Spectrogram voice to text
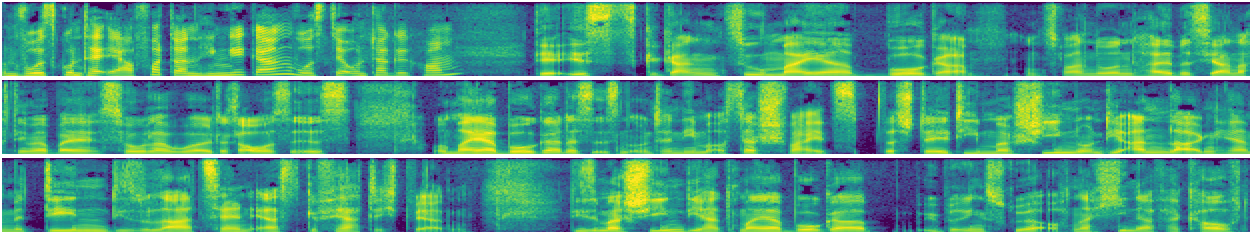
Und wo ist Gunther Erfurt dann hingegangen? Wo ist der untergekommen? Der ist gegangen zu Meyer Burger. Und zwar nur ein halbes Jahr, nachdem er bei Solar World raus ist. Und Meyer Burger, das ist ein Unternehmen aus der Schweiz. Das stellt die Maschinen und die Anlagen her, mit denen die Solarzellen erst gefertigt werden. Diese Maschinen, die hat Meyer Burger übrigens früher auch nach China verkauft.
